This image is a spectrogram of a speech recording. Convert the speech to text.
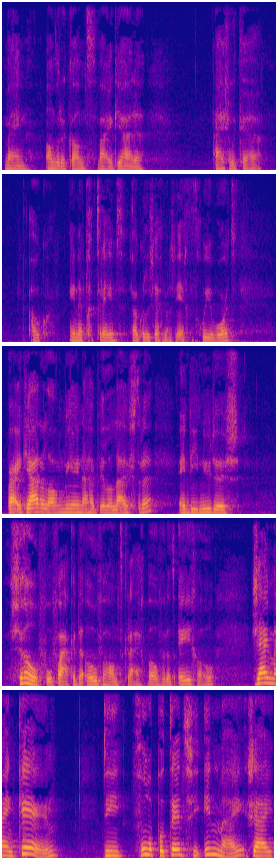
mijn andere kant, waar ik jaren eigenlijk uh, ook in heb getraind, zou ik willen zeggen, maar dat is niet echt het goede woord. waar ik jarenlang meer naar heb willen luisteren. En die nu dus zoveel vaker de overhand krijgt boven dat ego. Zei mijn kern, die volle potentie in mij, zei:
